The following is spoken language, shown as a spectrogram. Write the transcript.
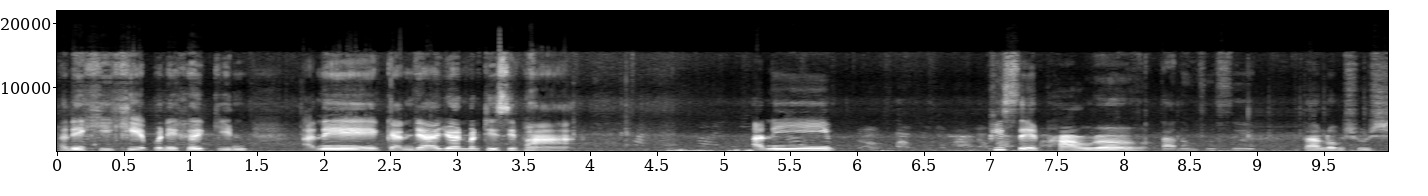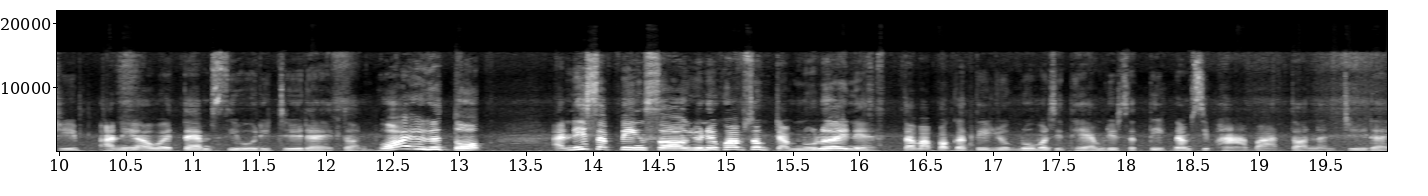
อันนี้ขี้เคฟอันนี้เคยกิน อันนี้กันย่ายอดมันที่สิบห้าอันนี้ พิเศษพาวเวอร์ ตาลุ่มซูซี่ตาล่มชูชีพ อันนี้เอาไว้แต้มสิวดีเจอได้ตอน โอ้ยอือตก อันนี้สปริงซองอยู่ในความทรงจำหนูเลยเนี่ย แต่ว่าปกติยุคหนูมันสิแถมดิปสติกน้ำสิบห้าบาทตอนนั้นจื้อได้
